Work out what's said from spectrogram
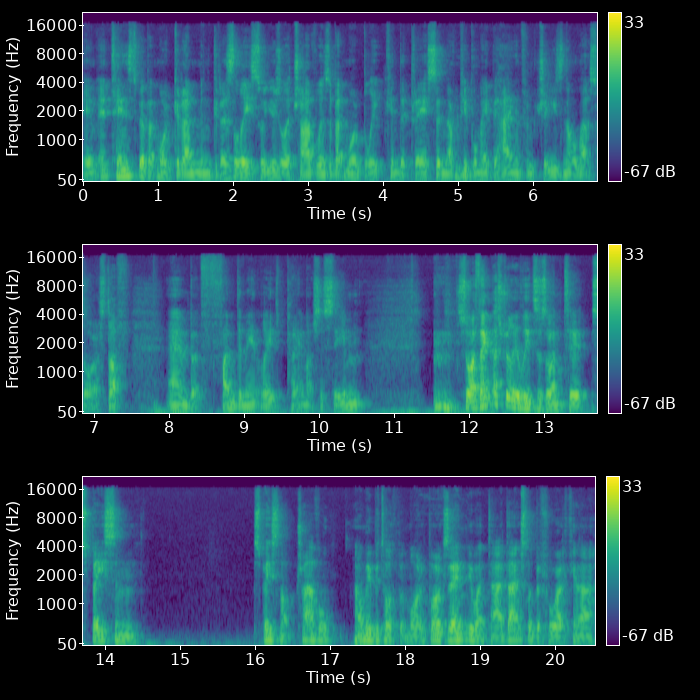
Um, it tends to be a bit more grim and grisly, so usually travel is a bit more bleak and depressing, or Mhm. people might be hanging from trees and all that sort of stuff. Um, but fundamentally, it's pretty much the same. so I think this really leads us on to spicing, spicing up travel. I'll Mhm. maybe talk about Morkborg. Is then you want to add actually before I kind of?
